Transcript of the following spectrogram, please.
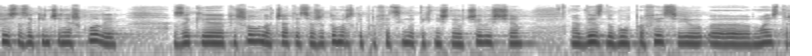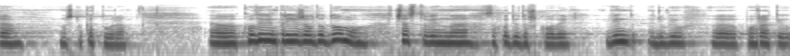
після закінчення школи пішов навчатися в Житомирське професійно-технічне училище, де здобув професію майстра штукатура. Коли він приїжджав додому, часто він заходив до школи. Він любив пограти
